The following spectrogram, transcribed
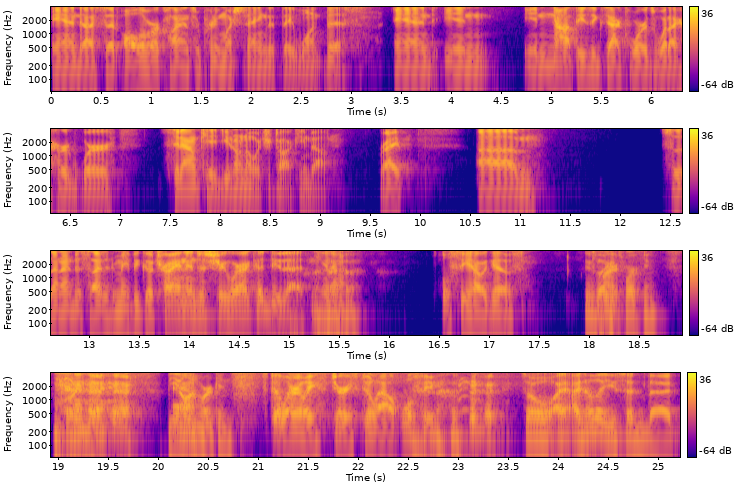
and I said, all of our clients are pretty much saying that they want this. And in, in not these exact words, what I heard were, sit down, kid, you don't know what you're talking about. Right. Um, so then I decided to maybe go try an industry where I could do that. You know, we'll see how it goes. seems like it's working. Beyond working. Still early. Jury's still out. We'll see. So I, I know that you said that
